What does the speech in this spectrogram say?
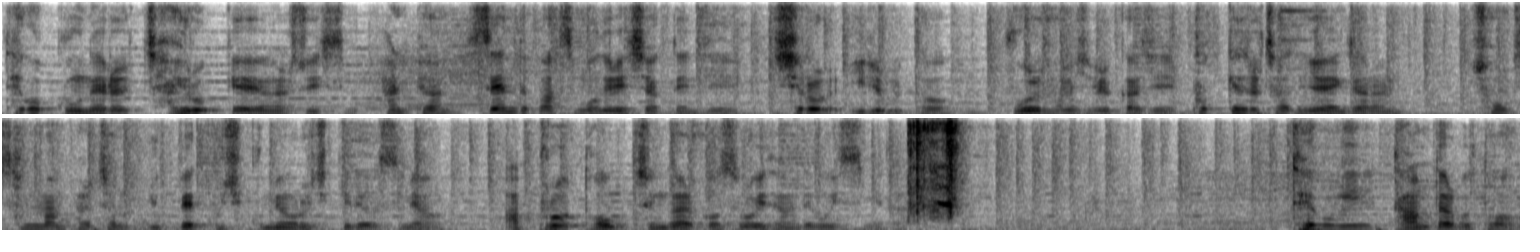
태국 국내를 자유롭게 여행할 수 있습니다. 한편 샌드박스 모델이 시작된 지 7월 1일부터 9월 30일까지 푸켓을 찾은 여행자는 총 38,699명으로 집계되었으며 앞으로 더욱 증가할 것으로 예상되고 있습니다. 태국이 다음 달부터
